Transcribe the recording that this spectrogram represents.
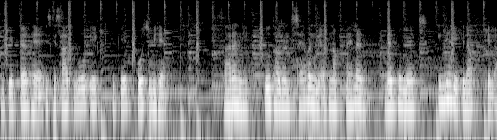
क्रिकेटर है। इसके साथ वो एक क्रिकेट कोच भी है। सारा ने 2007 में अपना पहला डेब्यू मैच इंडिया के खिलाफ खेला।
